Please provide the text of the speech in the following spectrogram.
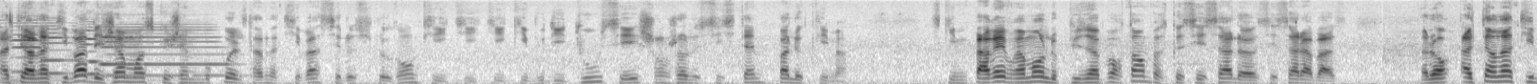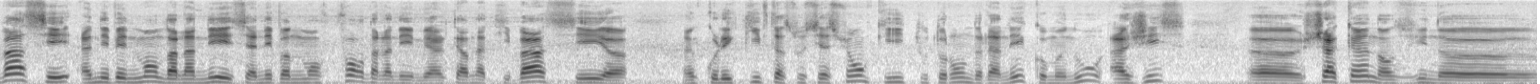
Alternativa, déjà moi ce que j'aime beaucoup Alternativa, c'est le slogan qui, vous dit tout, c'est changer le système, pas le climat. Ce qui me paraît vraiment le plus important parce que c'est ça, ça la base. Alors Alternativa, c'est un événement dans l'année, c'est un événement fort dans l'année, mais Alternativa, c'est euh, un collectif d'associations qui, tout au long de l'année, comme nous, agissent euh, chacun dans une, euh,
